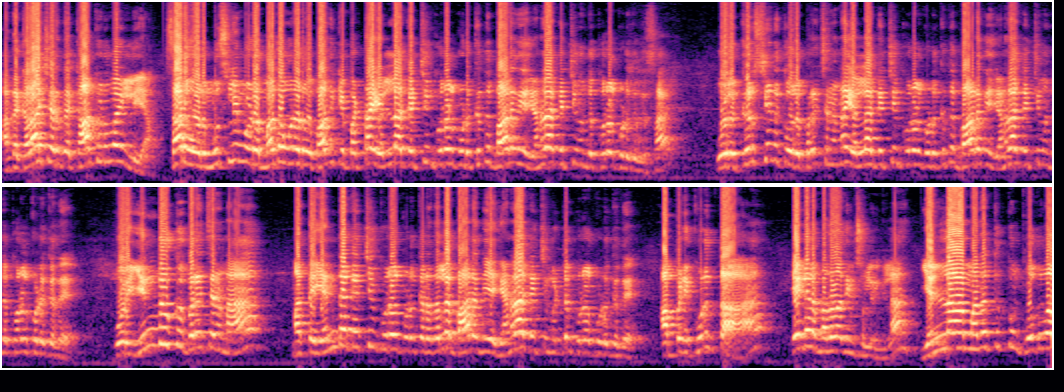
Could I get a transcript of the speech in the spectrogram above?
அந்த கலாச்சாரத்தை காக்கணுமா இல்லையா? சார் ஒரு முஸ்லிமோட மத உணர்வு பாதிக்கப்பட்டா எல்லா கட்சியும் குரல் கொடுக்குது பாரதிய ஜனதா கட்சி வந்து குரல் கொடுக்குது சார் ஒரு கிறிஸ்டியனுக்கு ஒரு பிரச்சனைனா எல்லா கட்சியும் குரல் கொடுக்குது பாரதிய ஜனதா கட்சி வந்து குரல் கொடுக்குது. ஒரு இந்துக்கு பிரச்சனைனா மத்த எந்த கட்சியும் குரல் கொடுக்கறதில்ல பாரதிய ஜனதா கட்சி மட்டும் குரல் கொடுக்குது. அப்படி கொடுத்தா எங்களை மதவாதின்னு சொல்லுவீங்களா? எல்லா மதத்துக்கும் பொதுவா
